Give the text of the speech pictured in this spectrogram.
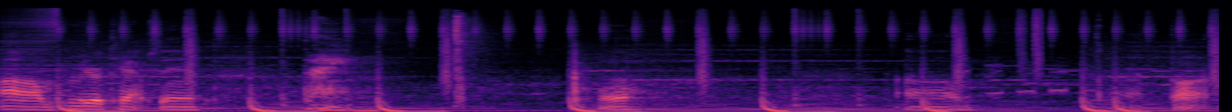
um, mirror caps in. Dang. Well, um, I thought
